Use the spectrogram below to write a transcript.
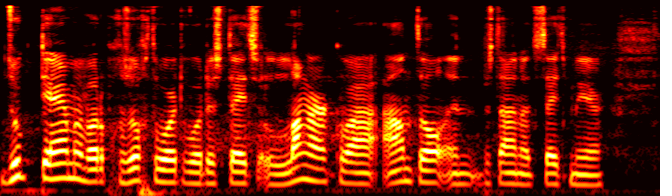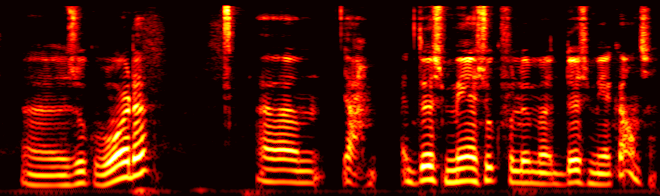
zoektermen waarop gezocht wordt worden steeds langer qua aantal en bestaan uit steeds meer zoekwoorden. Um, ja, dus meer zoekvolume, dus meer kansen.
